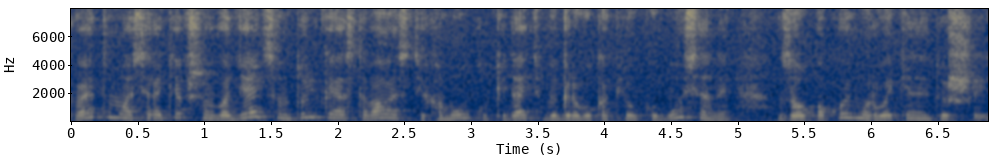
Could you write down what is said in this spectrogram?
поэтому осиротевшим владельцам только и оставалось тихомолку кидать в игровую копилку бусины за упокой Мурлыкиной души,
